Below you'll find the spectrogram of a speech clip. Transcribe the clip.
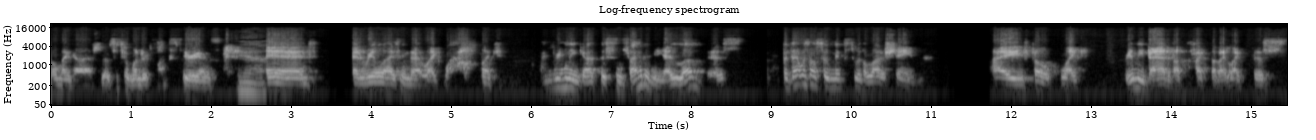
oh my gosh, that was such a wonderful experience. Yeah. And, and realizing that like, wow, like I really got this inside of me. I love this. But that was also mixed with a lot of shame. I felt like really bad about the fact that I liked this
